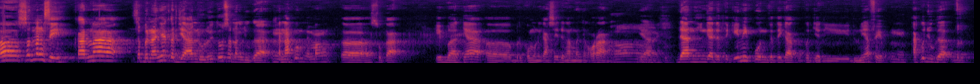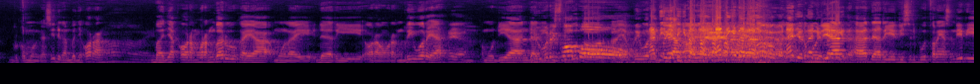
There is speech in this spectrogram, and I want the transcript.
Eh, seneng sih karena sebenarnya kerjaan dulu itu seneng juga Hmm. karena aku memang eh, suka ibaratnya eh, berkomunikasi dengan banyak orang Oh, ya gitu. dan hingga detik ini pun ketika aku kerja di dunia vape Hmm. aku juga ber- berkomunikasi dengan banyak orang Ah, banyak orang-orang baru kayak mulai dari orang-orang brewer ya Iya. kemudian dari Brewer distributor apa? kayak brewer Nanti- itu nanti yang kita- nanti kita Iya. Lanjut, kemudian eh, dari distributornya sendiri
